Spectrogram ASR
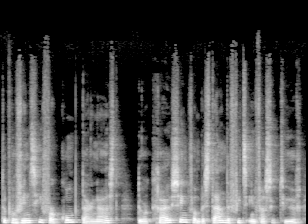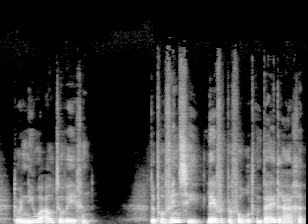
De provincie voorkomt daarnaast door kruising van bestaande fietsinfrastructuur door nieuwe autowegen. De provincie levert bijvoorbeeld een bijdrage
